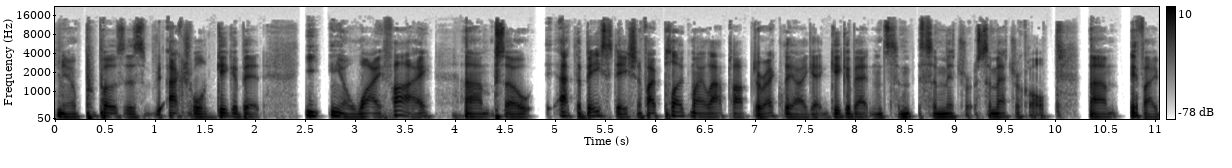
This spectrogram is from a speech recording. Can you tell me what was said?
you know proposes actual gigabit you know Wi-Fi. Um, so at the base station, if I plug my laptop directly, I get gigabit and symmetri- symmetrical. Um, if I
